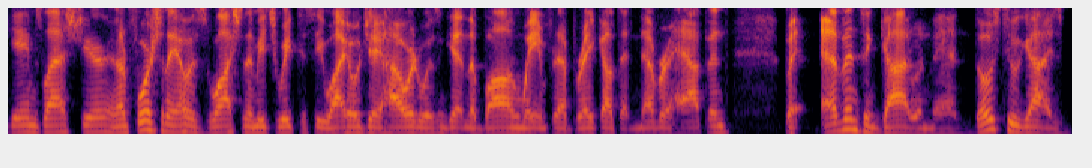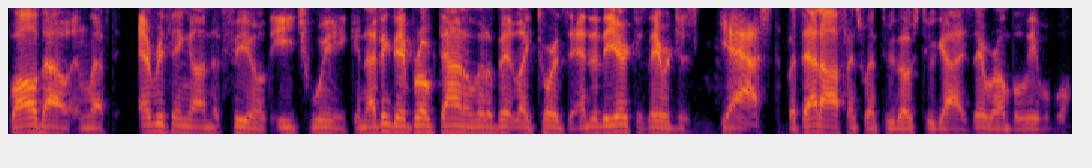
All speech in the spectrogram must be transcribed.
games last year, and unfortunately, I was watching them each week to see why OJ Howard wasn't getting the ball and waiting for that breakout that never happened. But Evans and Godwin, man, those two guys balled out and left everything on the field each week. And I think they broke down a little bit like towards the end of the year because they were just gassed. But that offense went through those two guys. They were unbelievable.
